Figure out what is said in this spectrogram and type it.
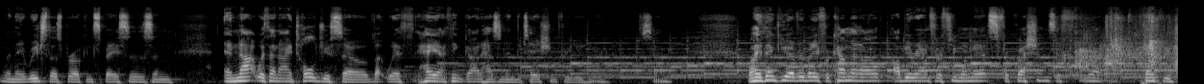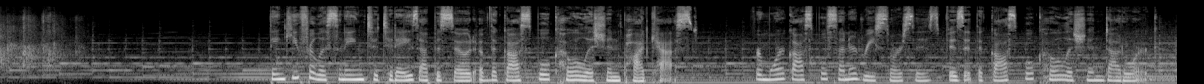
when they reach those broken spaces, and and not with an "I told you so," but with "Hey, I think God has an invitation for you here." So, well, I thank you everybody for coming. I'll I'll be around for a few more minutes for questions if you want. Thank you. Thank you for listening to today's episode of the Gospel Coalition podcast. For more gospel centered resources, visit thegospelcoalition.org.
